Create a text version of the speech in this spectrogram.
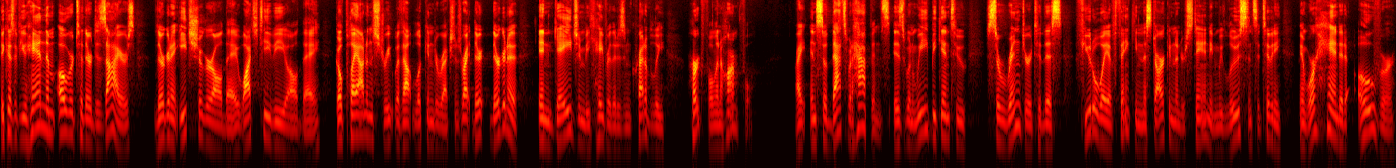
Because if you hand them over to their desires, they're going to eat sugar all day, watch TV all day, go play out in the street without looking directions, right? They're, they're going to engage in behavior that is incredibly hurtful and harmful, right? And so that's what happens is when we begin to surrender to this futile way of thinking, this darkened understanding, we lose sensitivity, and we're handed over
